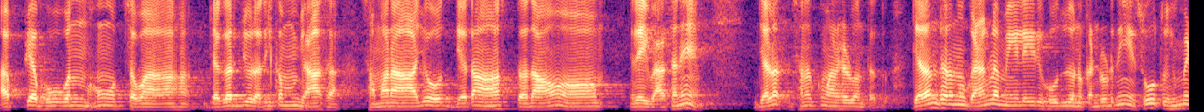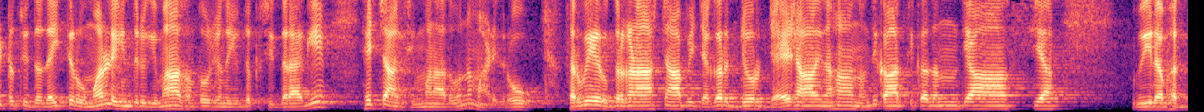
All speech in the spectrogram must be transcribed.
ಅಪ್ಯಭೂವನ್ ಮಹೋತ್ಸವ ಜಗರ್ಜುರಧಿಕಂ ವ್ಯಾಸ ಸಮರಾಯೋದ್ಯತಾಸ್ತದಾ. ಇದೇ ವ್ಯಾಸನೇ ಜಲ, ಸನತ್ಕುಮಾರ್ ಹೇಳುವಂಥದ್ದು ಜಲಂಧರನು ಗಣಗಳ ಮೇಲೇರಿ ಹೋದುದನ್ನು ಕಂಡೊಡನೆ ಸೋತು ಹಿಮ್ಮೆಟ್ಟುತ್ತಿದ್ದ ದೈತ್ಯರು ಮರಳಿ ಹಿಂದಿರುಗಿ ಮಹಾ ಸಂತೋಷದಿಂದ ಯುದ್ಧಕ್ಕೆ ಸಿದ್ಧರಾಗಿ ಹೆಚ್ಚಾಗಿ ಸಿಂಹನಾದವನ್ನು ಮಾಡಿದರು. ಸರ್ವೇ ರುದ್ರಗಣಾಶ್ಚಾಪಿ ಜಗರ್ಜುರ್ ಜಯಶಾಲಿನಃ ನಂದಿ ಕಾರ್ತಿಕ ದಂತ್ಯಾಸ್ಯ ವೀರಭದ್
